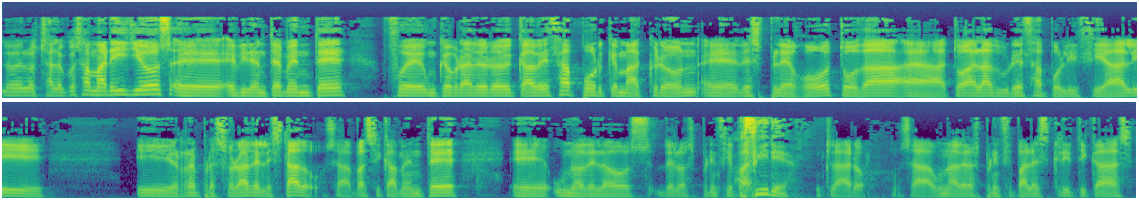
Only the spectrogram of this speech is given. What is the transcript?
lo de los chalecos amarillos, eh, evidentemente, fue un quebradero de cabeza porque Macron eh, desplegó toda, eh, toda la dureza policial y, y represora del Estado. O sea, básicamente eh, uno de los, de los principales... Afire. Claro, o sea, una de las principales críticas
